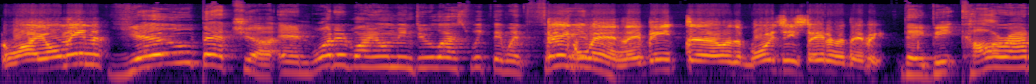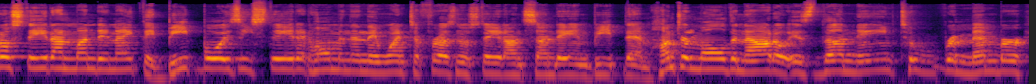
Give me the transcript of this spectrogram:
Wyoming, You betcha. And what did Wyoming do last week? They went three. big win. They beat uh, the Boise State, or they beat They beat Colorado State on Monday night. They beat Boise State at home, and then they went to Fresno State on Sunday and beat them. Hunter Maldonado is the name to remember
